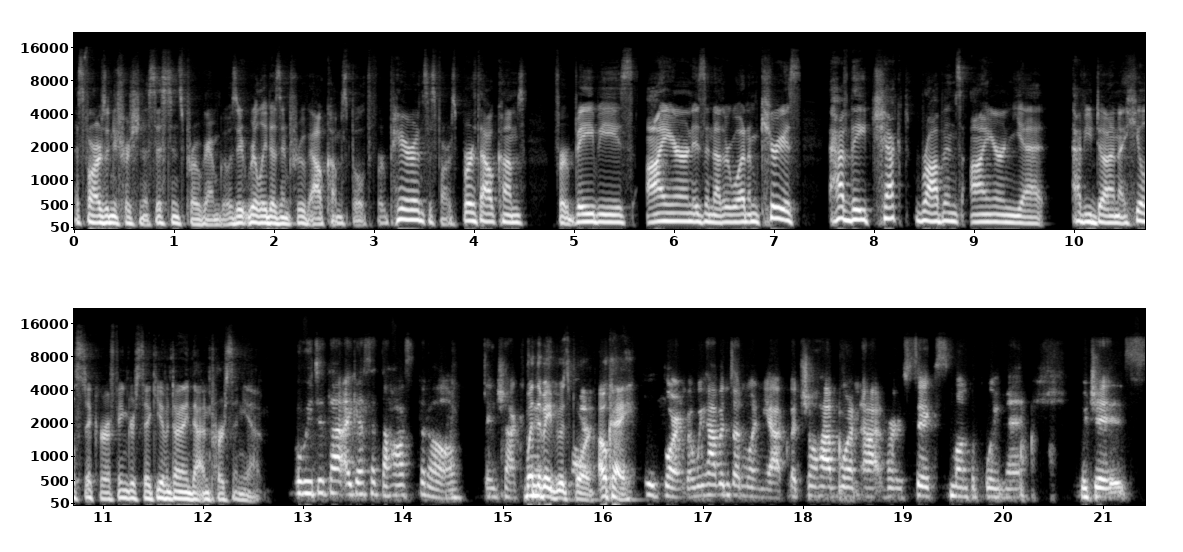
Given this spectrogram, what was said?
as far as the nutrition assistance program goes, it really does improve outcomes both for parents as far as birth outcomes, for babies. Iron is another one. I'm curious, have they checked Robin's iron yet? Have you done a heel stick or a finger stick? You haven't done any of that in person yet. Well, we did that, I guess, at the hospital they checked when the baby was born. Okay. Was born, but we haven't done one yet. But she'll have one at her six month appointment, which is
